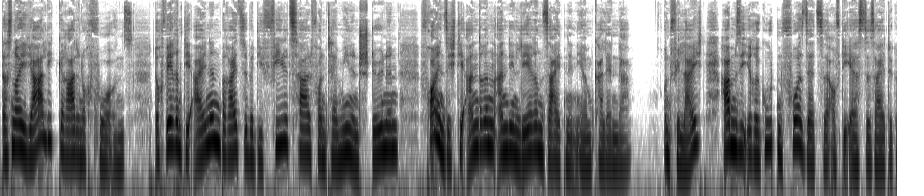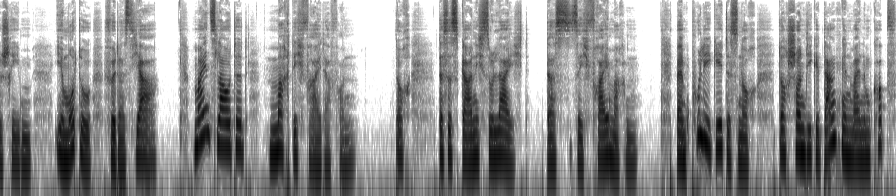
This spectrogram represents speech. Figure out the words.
Das neue Jahr liegt gerade noch vor uns, doch während die einen bereits über die Vielzahl von Terminen stöhnen, freuen sich die anderen an den leeren Seiten in ihrem Kalender. Und vielleicht haben sie ihre guten Vorsätze auf die erste Seite geschrieben, ihr Motto für das Jahr. Meins lautet Mach dich frei davon. Doch das ist gar nicht so leicht, das sich frei machen. Beim Pulli geht es noch, doch schon die Gedanken in meinem Kopf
